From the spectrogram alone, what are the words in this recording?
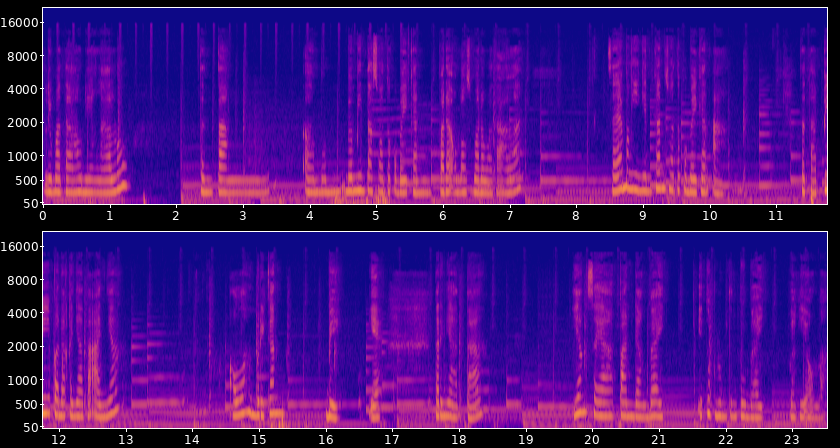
lima tahun yang lalu tentang um, meminta suatu kebaikan pada Allah Subhanahu Wa Taala saya menginginkan suatu kebaikan A tetapi pada kenyataannya Allah memberikan B ya ternyata yang saya pandang baik itu belum tentu baik bagi Allah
